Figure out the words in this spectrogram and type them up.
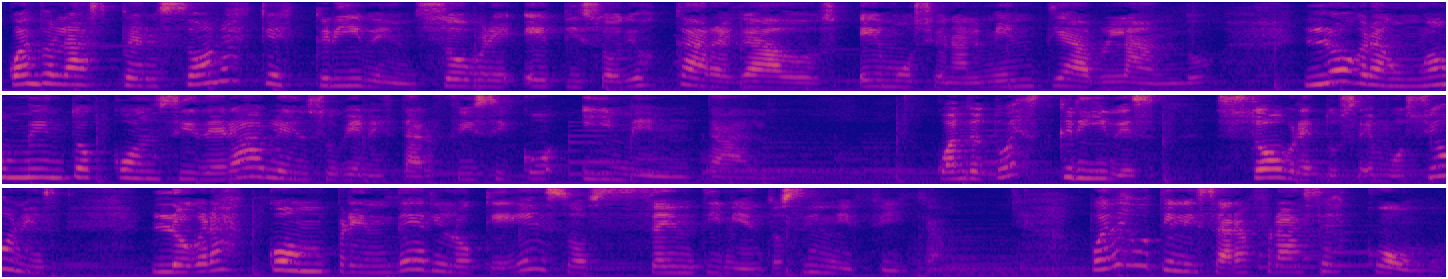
Cuando las personas que escriben sobre episodios cargados emocionalmente hablando logran un aumento considerable en su bienestar físico y mental. Cuando tú escribes sobre tus emociones, logras comprender lo que esos sentimientos significan. Puedes utilizar frases como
